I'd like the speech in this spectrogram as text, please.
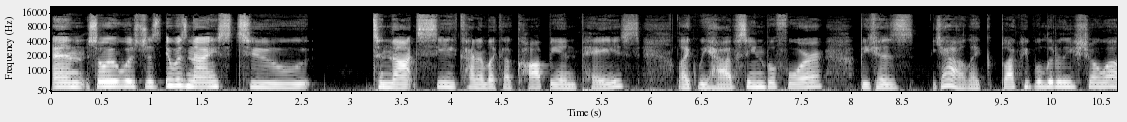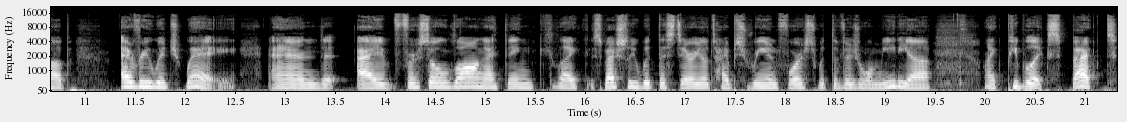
And so it was just it was nice to to not see kind of like a copy and paste like we have seen before because yeah like black people literally show up every which way. And i for so long i think like especially with the stereotypes reinforced with the visual media like people expect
